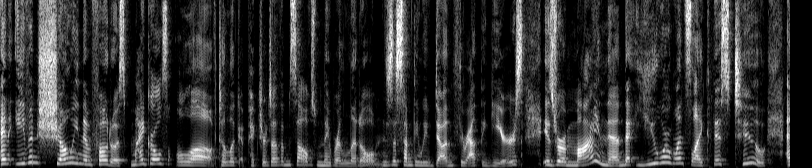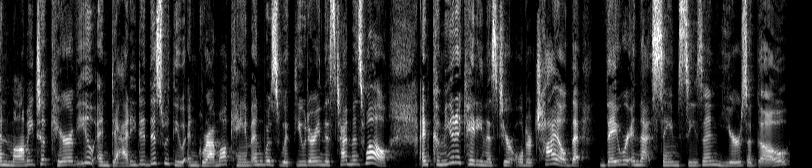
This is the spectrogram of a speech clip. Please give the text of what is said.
and even showing them photos. My girls love to look at pictures of themselves when they were little. This is something we've done throughout the years is remind them that you were once like this too and mommy took care of you and daddy did this with you and grandma came and was with you during this time as well. And communicating this to your older child that they were in that same season years ago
